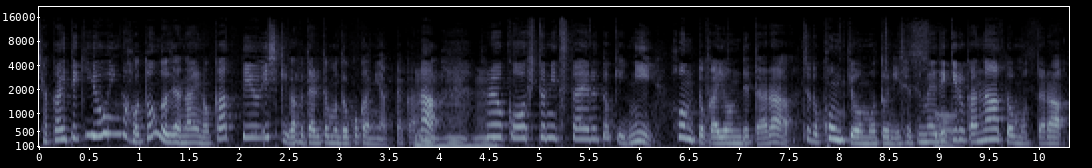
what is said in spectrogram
社会的要因がほとんどじゃないのかっていう意識が2人ともどこかにあったから、うんうんうん。それをこう人に伝える時に本とか読んでたらちょっと根拠をもとに説明できるかなと思ったら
